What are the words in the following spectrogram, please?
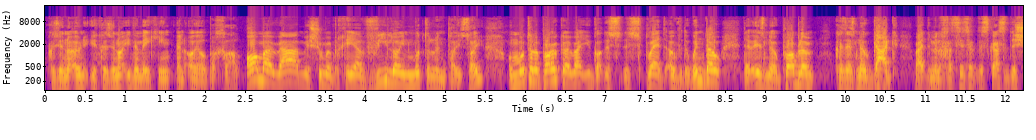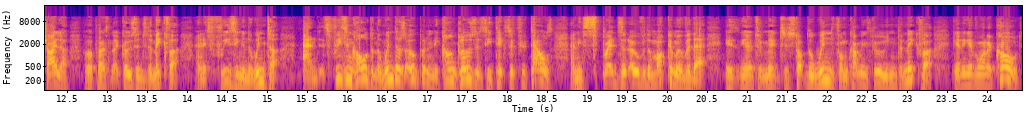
because you're not only because you're not even making an oil b'chlal. Omar Ra Mishuma B'chia Viloin Mutalin Toisoi or Mutal Paroko. Right, you've got this, this, spread over the window. There is no problem because there's no gag. Right, the Minchas Yitzchak discusses the shaila of a person that goes into the mikvah and it's freezing in the winter and it's freezing cold and the window's open and he can't close it. So he takes a few towels and he spreads it over the mokum over there, is, you know, to to stop the wind from coming through into mikvah, getting everyone a cold.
